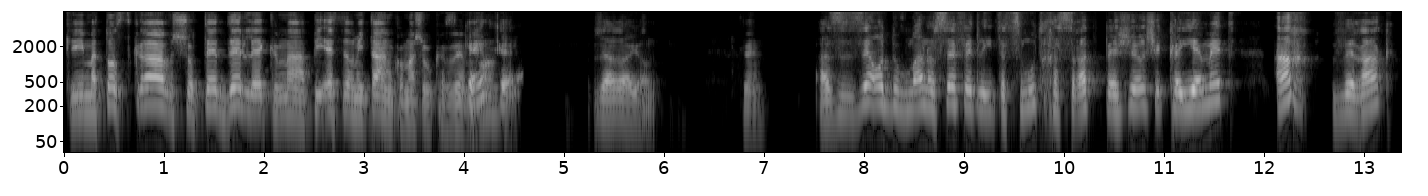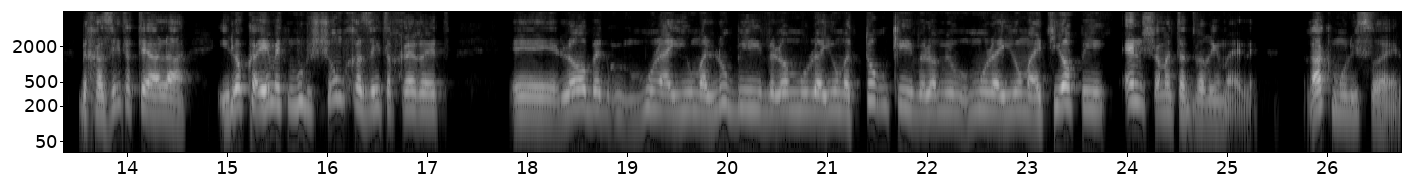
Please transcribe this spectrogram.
כי מטוס קרב שותה דלק, מה, פי עשר מטנק או משהו כזה, כן, נכון? כן, כן, זה הרעיון. כן. אז זה עוד דוגמה נוספת להתעצמות חסרת פשר שקיימת אך ורק בחזית התעלה. היא לא קיימת מול שום חזית אחרת, אה, לא מול האיום הלובי ולא מול האיום הטורקי ולא מול האיום האתיופי, אין שם את הדברים האלה, רק מול ישראל.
